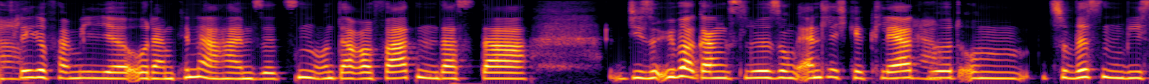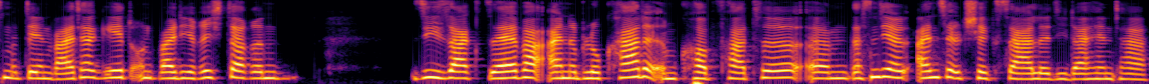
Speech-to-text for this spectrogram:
ja. Pflegefamilie oder im Kinderheim sitzen und darauf warten, dass da diese Übergangslösung endlich geklärt ja. wird, um zu wissen, wie es mit denen weitergeht. Und weil die Richterin, sie sagt selber, eine Blockade im Kopf hatte, ähm, das sind ja Einzelschicksale, die dahinter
